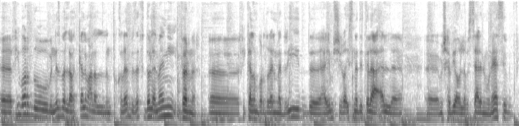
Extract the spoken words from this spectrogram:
آه في برضو بالنسبة لو هتكلم على الانتقالات بالذات في الدوري الألماني فيرنر. آه في كلام برضو ريال مدريد آه هيمشي رئيس نادي طلع قال آه آه مش هبيعه إلا بالسعر المناسب. في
